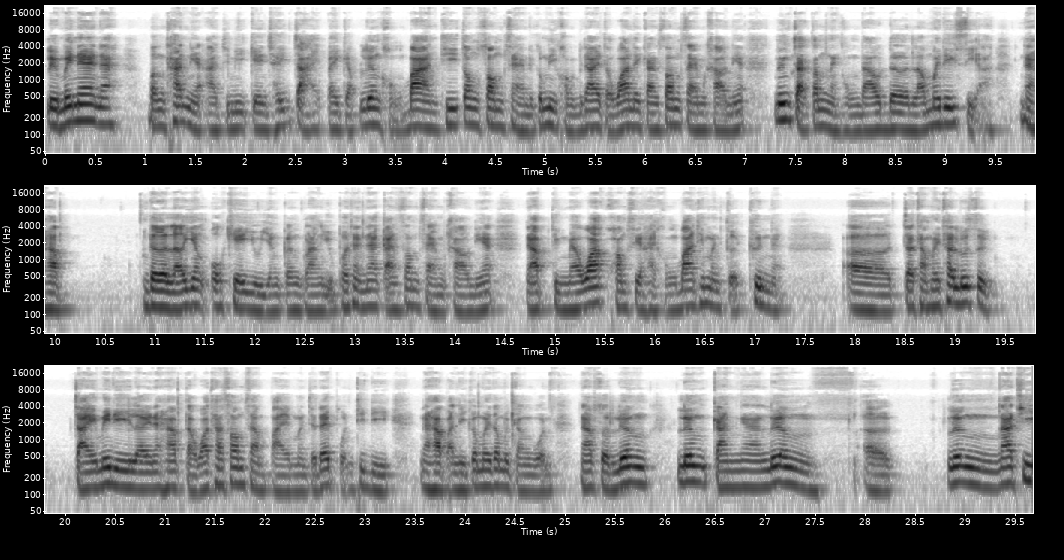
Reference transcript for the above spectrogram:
หรือไม่แน่นะบางท่านเนี่ยอาจจะมีเกณฑ์ใช้จ่ายไปกับเรื่องของบ้านที่ต้องซ่อมแซมหรือก็มีความเป็นได้ แต่ว่าในการซ่อมแซมคราวนี้เนื่องจากตำแหน่งของดาวเดินแล้วไม่ได้เสียนะครับเดินแล้วยังโอเคอยู่ยังกลางๆ อยู่เพราะฉะนั้นการซ่อมแซมคราวนี้นะครับถึงแม้ว่าความเสียหายของบ้านที่มันเกิดขึ้นเนี่ยจะทำให้ท่านรู้สึก ใจไม่ดีเลยนะครับ แต่ว่าถ้าซ่อมแซมไปมันจะได้ผลที่ดีนะครับ อันนี้ก็ไม่ต้องไปกังวลนะครับ ส่วนเรื่องเรื่องการงานเรื่องเอ่อเรื่องหน้าที่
